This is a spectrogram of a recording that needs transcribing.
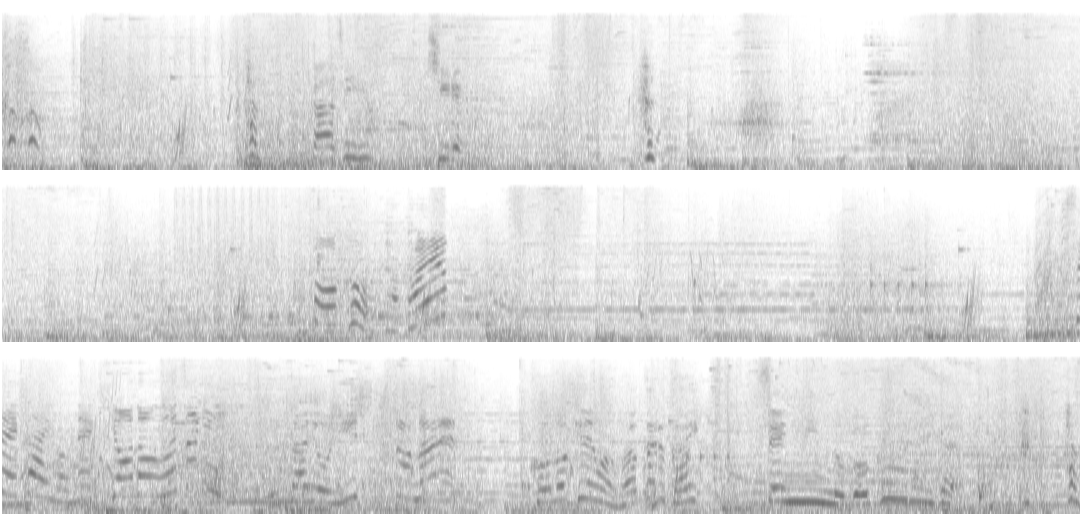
ここはっ風よ。散れ。界を熱狂の渦に。歌よ錦となれ。この剣はわかるかい？千人のご高齢がはっはっ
